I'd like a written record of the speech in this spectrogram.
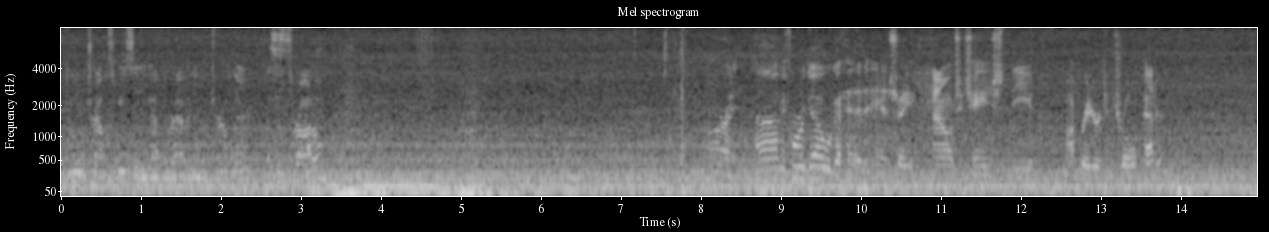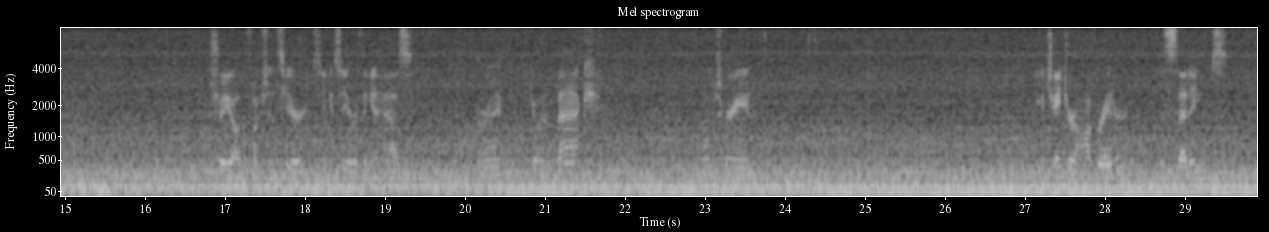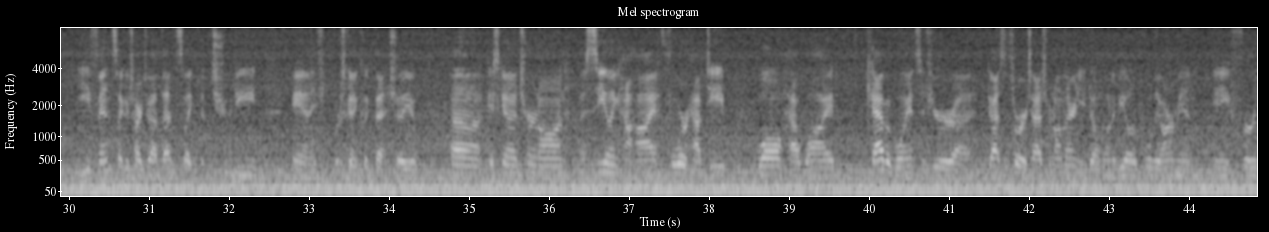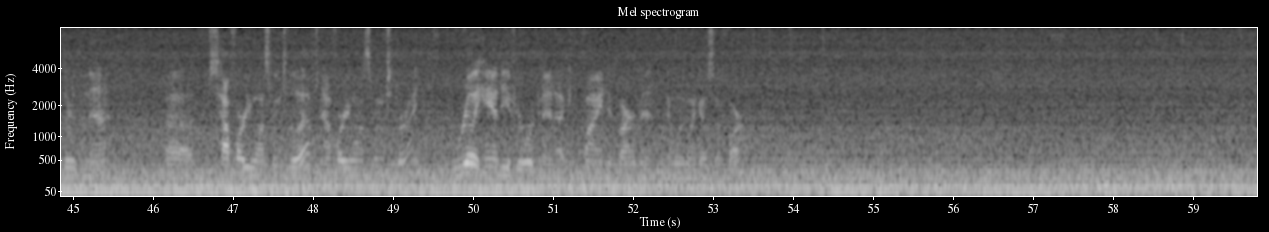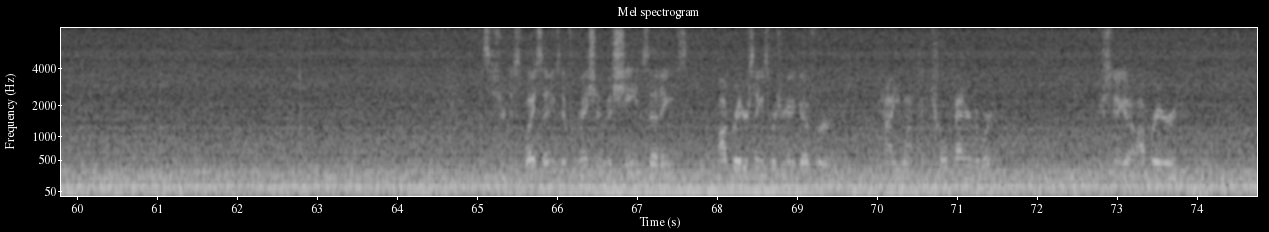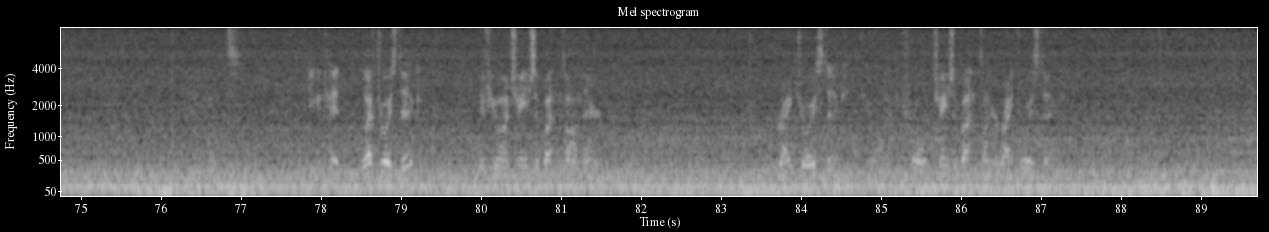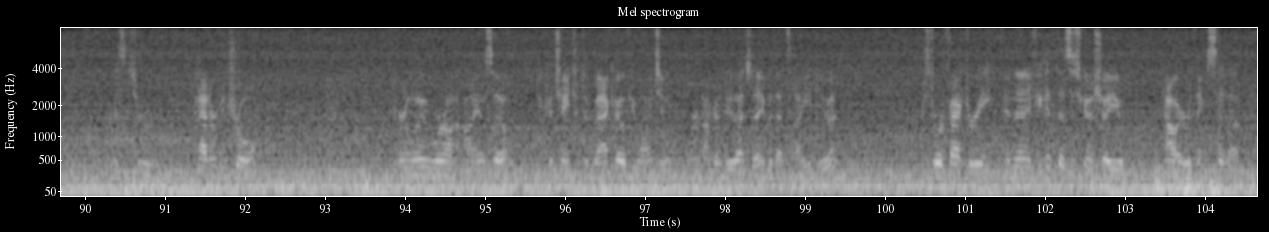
dual travel speed, so you got the rabbit and the turtle there. This is throttle. Alright, uh, before we go, we'll go ahead and show you how to change the operator control pattern. Show you all the functions here so you can see everything it has. Alright, going back, home screen. You can change your operator, the settings, E-fence, like we talked about, that's like the 2D, and if you, we're just going to click that and show you. Uh, it's going to turn on a ceiling, how high, floor, how deep, wall, how wide, cab avoidance, if you're uh, got some sort of attachment on there and you don't want to be able to pull the arm in any further than that. Just how far you want to swing to the left and how far you want to swing to the right. Really handy if you're working in a confined environment and don't want to go so far. This is your display settings, information, machine settings, operator settings, which you're going to go for how you want the control pattern to work. You're just going to go to operator. You can hit left joystick if you want to change the buttons on there. Right joystick if you want to control, change the buttons on your right joystick. This is your pattern control. Currently we're on ISO. You could change it to VACO if you want to. We're not going to do that today, but that's how you do it. Restore factory, and then if you hit this, it's going to show you how everything's set up.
